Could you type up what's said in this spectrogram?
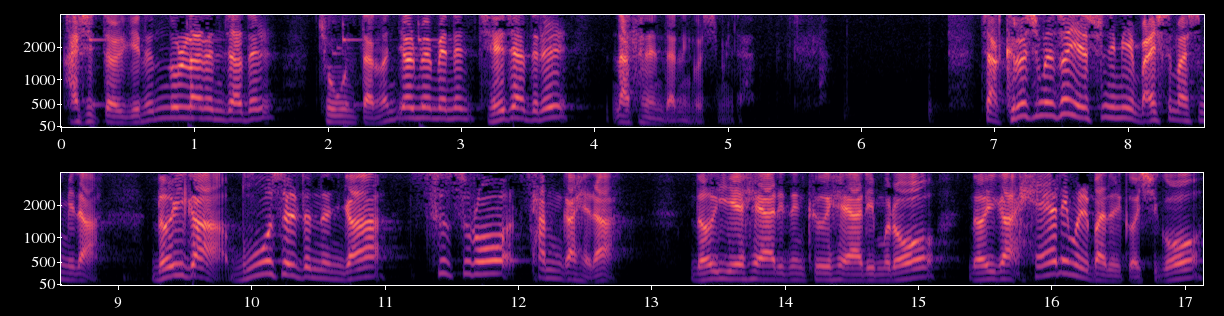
가시떨기는 놀라는 자들, 좋은 땅은 열매 맺는 제자들을 나타낸다는 것입니다. 자, 그러시면서 예수님이 말씀하십니다. 너희가 무엇을 듣는가 스스로 삼가해라. 너희의 헤아리는 그 헤아림으로 너희가 헤아림을 받을 것이고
